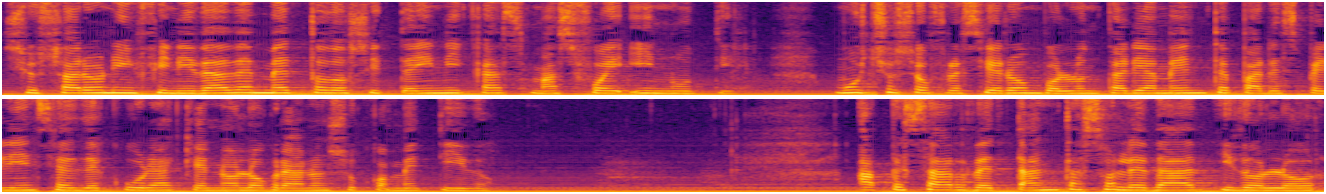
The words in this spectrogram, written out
se usaron infinidad de métodos y técnicas, mas fue inútil. Muchos se ofrecieron voluntariamente para experiencias de cura que no lograron su cometido. A pesar de tanta soledad y dolor,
